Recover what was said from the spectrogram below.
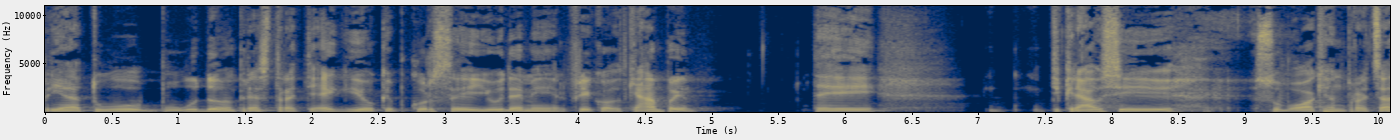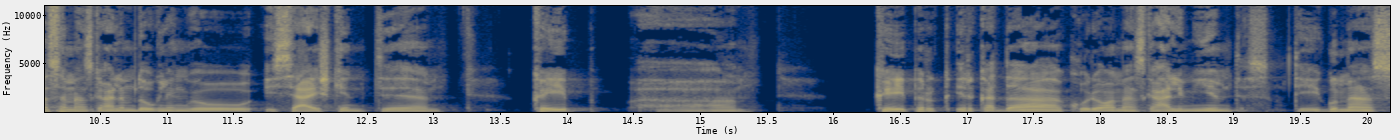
prie tų būdų, prie strategijų, kaip kursai, judėmiai ir freakout campai, tai tikriausiai suvokiant procesą mes galim daug lengviau įsiaiškinti, kaip, kaip ir, ir kada, kurio mes galim imtis. Tai jeigu mes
